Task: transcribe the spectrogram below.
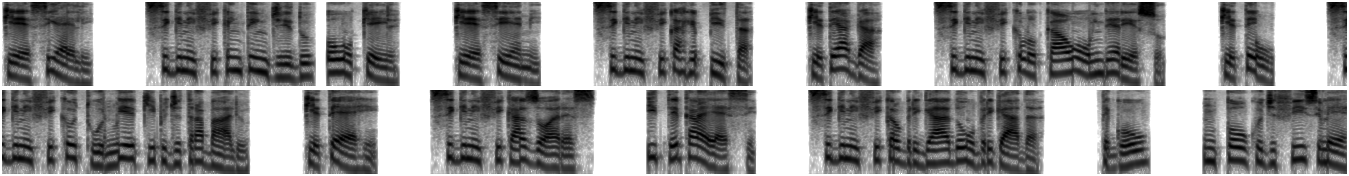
QSL significa entendido, ou ok. QSM significa repita. QTH significa local ou endereço. QTU significa o turno e equipe de trabalho. QTR significa as horas. E TKS significa obrigado ou obrigada. Pegou? Um pouco difícil é.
